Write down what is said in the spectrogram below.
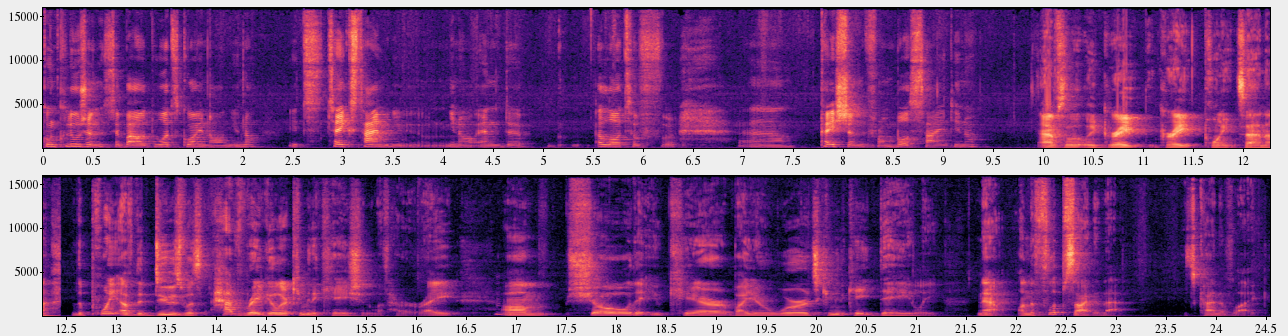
conclusions about what's going on you know? It takes time you, you know and uh, a lot of uh, patience from both sides you know? Absolutely. Great great points anna the point of the do's was have regular communication with her right? Mm-hmm. um, show that you care by your words communicate daily. Now on the flip side of that it's kind of like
